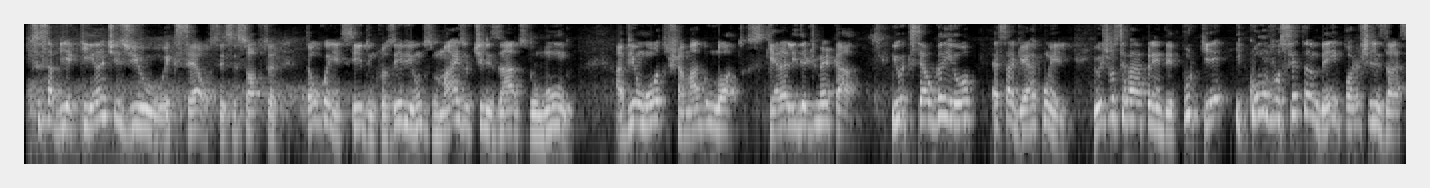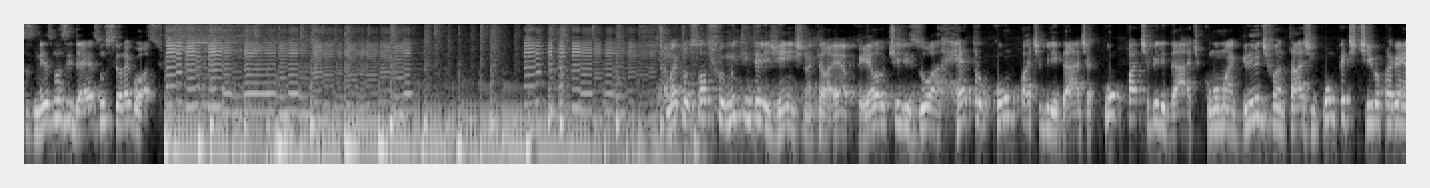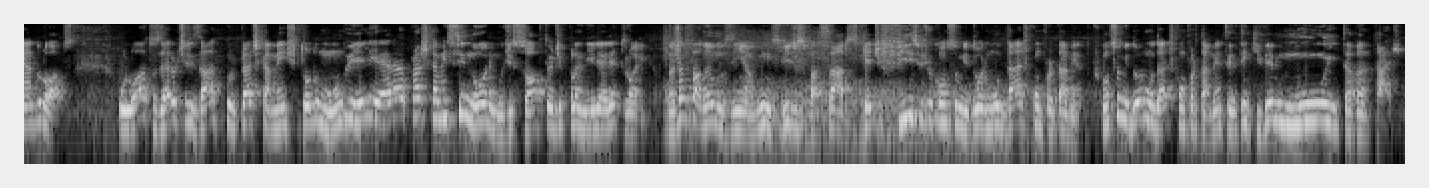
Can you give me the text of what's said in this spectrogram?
Você sabia que antes de o Excel ser esse software tão conhecido, inclusive um dos mais utilizados do mundo, havia um outro chamado Lotus, que era líder de mercado. E o Excel ganhou essa guerra com ele. E hoje você vai aprender por quê e como você também pode utilizar essas mesmas ideias no seu negócio. A Microsoft foi muito inteligente naquela época e ela utilizou a retrocompatibilidade, a compatibilidade, como uma grande vantagem competitiva para ganhar do Lotus o Lotus era utilizado por praticamente todo mundo e ele era praticamente sinônimo de software de planilha eletrônica. Nós já falamos em alguns vídeos passados que é difícil de o consumidor mudar de comportamento. Para o consumidor mudar de comportamento, ele tem que ver muita vantagem.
